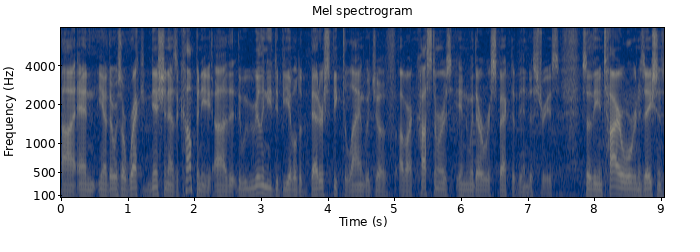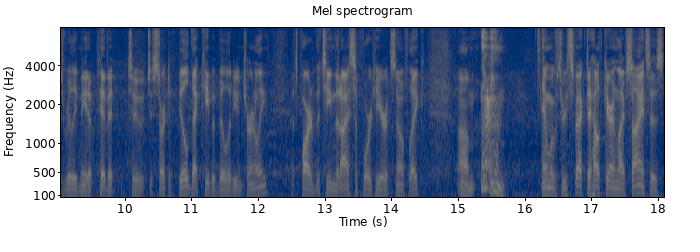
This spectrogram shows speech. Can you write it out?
Uh, and you know, there was a recognition as a company uh, that, that, we really need to be able to better speak the language of, of our customers in their respective industries. So the entire organization has really made a pivot to, to start to build that capability internally. That's part of the team that I support here at Snowflake. Um, And with respect to healthcare and life sciences,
